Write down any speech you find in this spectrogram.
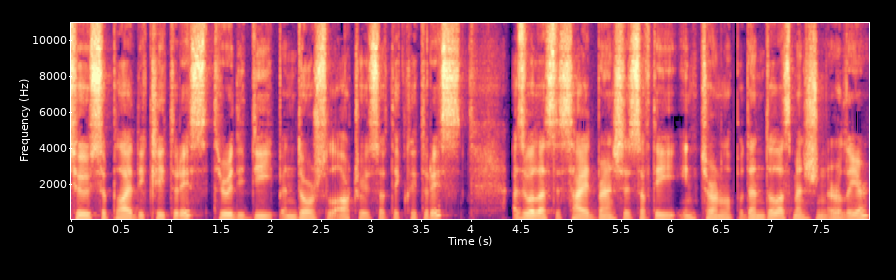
to supply the clitoris through the deep and dorsal arteries of the clitoris as well as the side branches of the internal pudendal as mentioned earlier,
